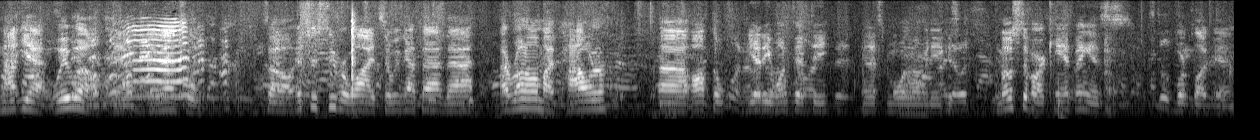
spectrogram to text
not yet. We will, yeah, eventually. So it's just super wide. So we've got that. That I run all my power uh, off the Yeti 150, and that's more than what we need because most of our camping is we're plugged in.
